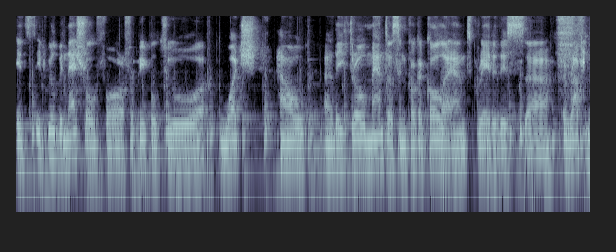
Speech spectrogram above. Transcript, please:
it's it will be natural for, for people to watch how uh, they throw Mentos in Coca-Cola and created this uh, eruption.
